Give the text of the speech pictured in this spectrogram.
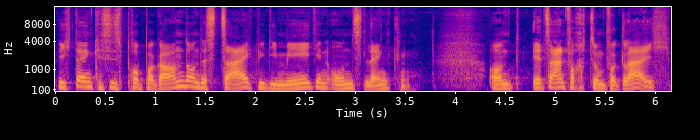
Ich denke, es ist Propaganda und es zeigt, wie die Medien uns lenken. Und jetzt einfach zum Vergleich.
